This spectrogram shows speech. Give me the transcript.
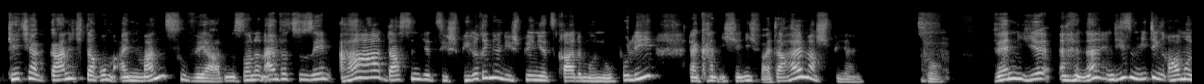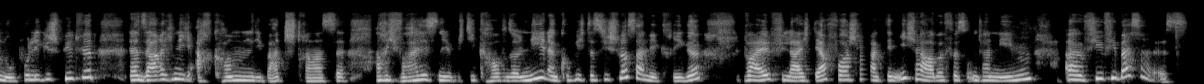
Es geht ja gar nicht darum, ein Mann zu werden, sondern einfach zu sehen, ah, das sind jetzt die Spielringe, die spielen jetzt gerade Monopoly, dann kann ich hier nicht weiter Halmer spielen. So. Wenn hier ne, in diesem Meetingraum Monopoly gespielt wird, dann sage ich nicht, ach komm, die Badstraße, ach ich weiß nicht, ob ich die kaufen soll. Nee, dann gucke ich, dass ich Schlossallee kriege, weil vielleicht der Vorschlag, den ich habe fürs Unternehmen, äh, viel, viel besser ist.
